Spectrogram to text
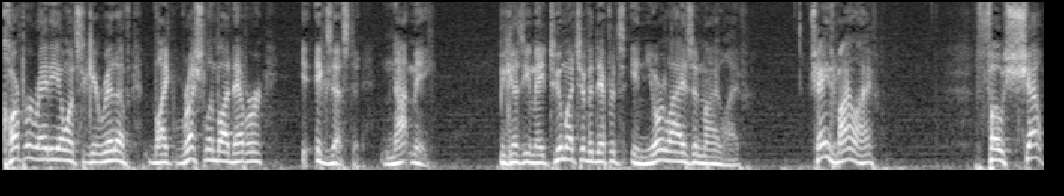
Corporate radio wants to get rid of, like Rush Limbaugh never existed. Not me. Because he made too much of a difference in your lives and my life. Changed my life. Faux show.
